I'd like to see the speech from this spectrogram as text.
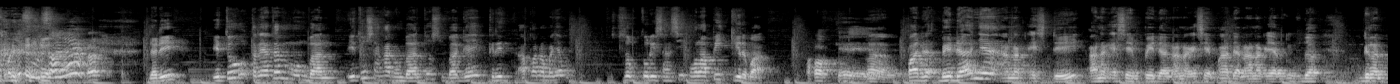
rupanya susah ya. jadi itu ternyata membantu itu sangat membantu sebagai krit, apa namanya strukturisasi pola pikir pak Oke. Nah, pada bedanya anak SD, anak SMP dan anak SMA dan anak yang sudah dengan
